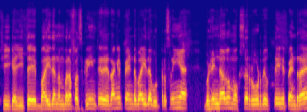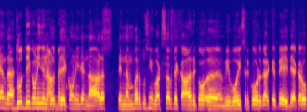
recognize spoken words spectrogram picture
ਠੀਕ ਹੈ ਜੀ ਤੇ ਬਾਈ ਦਾ ਨੰਬਰ ਆਪਾਂ ਸਕਰੀਨ ਤੇ ਦੇ ਦਾਂਗੇ। ਪਿੰਡ ਬਾਈ ਦਾ ਬੁੱਟਰ ਸਨੀ ਹੈ। ਬਠਿੰਡਾ ਤੋਂ ਮੁਕਸਰ ਰੋਡ ਦੇ ਉੱਤੇ ਇਹ ਪਿੰਡ ਰਹਿ ਜਾਂਦਾ। ਦੋਦੇ ਕੌਣੀ ਦੇ ਨਾਲ ਤੇ ਕੌਣੀ ਦੇ ਨਾਲ। ਤੇ ਨੰਬਰ ਤੁਸੀਂ WhatsApp ਤੇ ਕਾਲ ਵੀ ਵੌਇਸ ਰਿਕਾਰਡ ਕਰਕੇ ਭੇਜ ਦਿਆ ਕਰੋ।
